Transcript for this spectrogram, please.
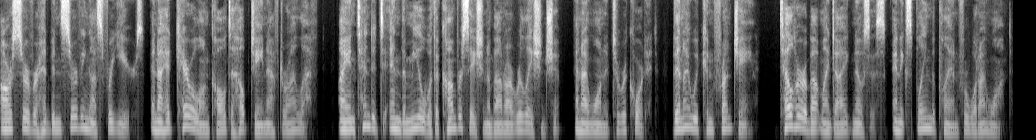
Our server had been serving us for years, and I had Carol on call to help Jane after I left. I intended to end the meal with a conversation about our relationship, and I wanted to record it. Then I would confront Jane, tell her about my diagnosis, and explain the plan for what I want.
